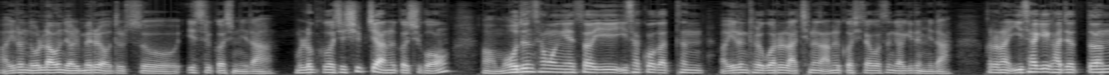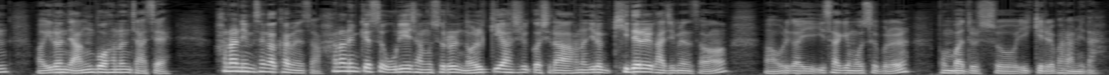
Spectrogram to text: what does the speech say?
어, 이런 놀라운 열매를 얻을 수 있을 것입니다. 물론 그것이 쉽지 않을 것이고 어, 모든 상황에서 이 이삭과 같은 이런 결과를 낳지는 않을 것이라고 생각이 됩니다. 그러나 이삭이 가졌던 이런 양보하는 자세, 하나님 생각하면서 하나님께서 우리의 장수를 넓게 하실 것이라 하는 이런 기대를 가지면서 우리가 이 이삭의 모습을 본받을 수 있기를 바랍니다.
